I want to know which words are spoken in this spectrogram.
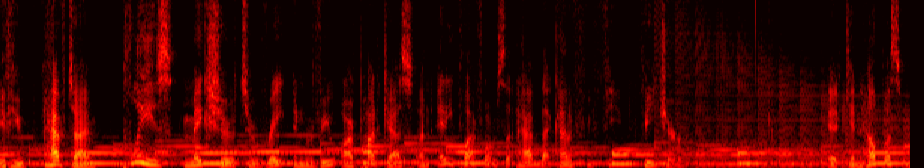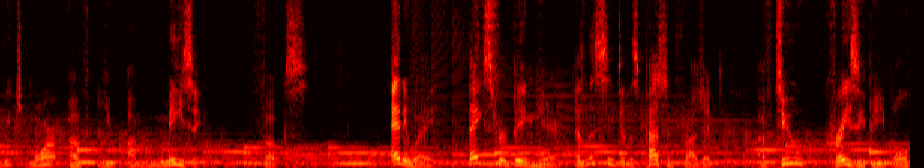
If you have time, please make sure to rate and review our podcast on any platforms that have that kind of fe- feature. It can help us reach more of you amazing folks. Anyway, thanks for being here and listening to this passion project of two crazy people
